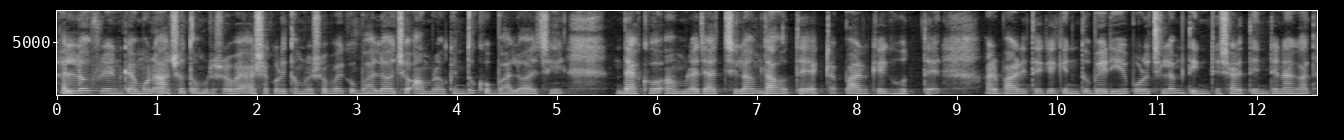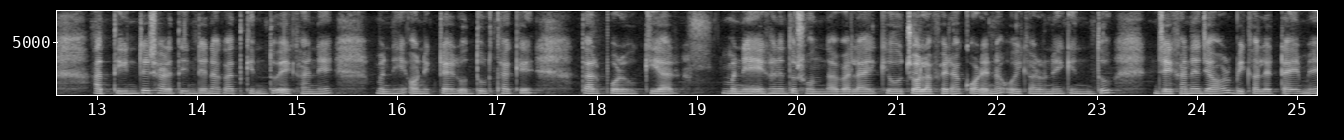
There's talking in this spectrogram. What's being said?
হ্যালো ফ্রেন্ড কেমন আছো তোমরা সবাই? আশা করি তোমরা সবাই খুব ভালো আছো, আমরাও কিন্তু খুব ভালো আছি। দেখো, আমরা যাচ্ছিলাম দাওতে একটা পার্কে ঘুরতে। আর বাড়ি থেকে কিন্তু বেরিয়ে পড়েছিলাম তিনটে সাড়ে তিনটে নাগাদ। আর তিনটে সাড়ে তিনটে নাগাদ কিন্তু এখানে মানে অনেকটাই রোদ্দুর থাকে। তারপরেও কি আর মানে এখানে তো সন্ধ্যাবেলায় কেউ চলাফেরা করে না, ওই কারণেই কিন্তু যেখানে যাওয়ার বিকালের টাইমে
